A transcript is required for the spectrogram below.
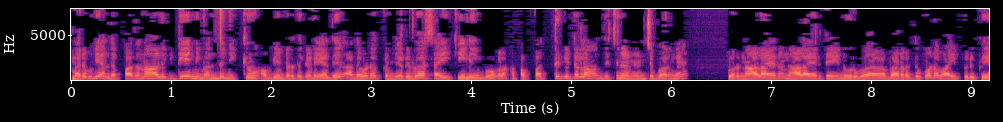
மறுபடியும் அந்த பதினாலுகிட்டே நீ வந்து நிக்கும் அப்படின்றது கிடையாது. அதை விட கொஞ்சம் ரிவர்ஸ் ஆகி கீழேயும் போகலாம். அப்ப பத்து கிட்ட எல்லாம் வந்துச்சுன்னா நினைச்சு பாருங்க ஒரு நாலாயிரம் நாலாயிரத்தி ஐநூறு வர்றதுக்கு கூட வாய்ப்பு இருக்கு.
